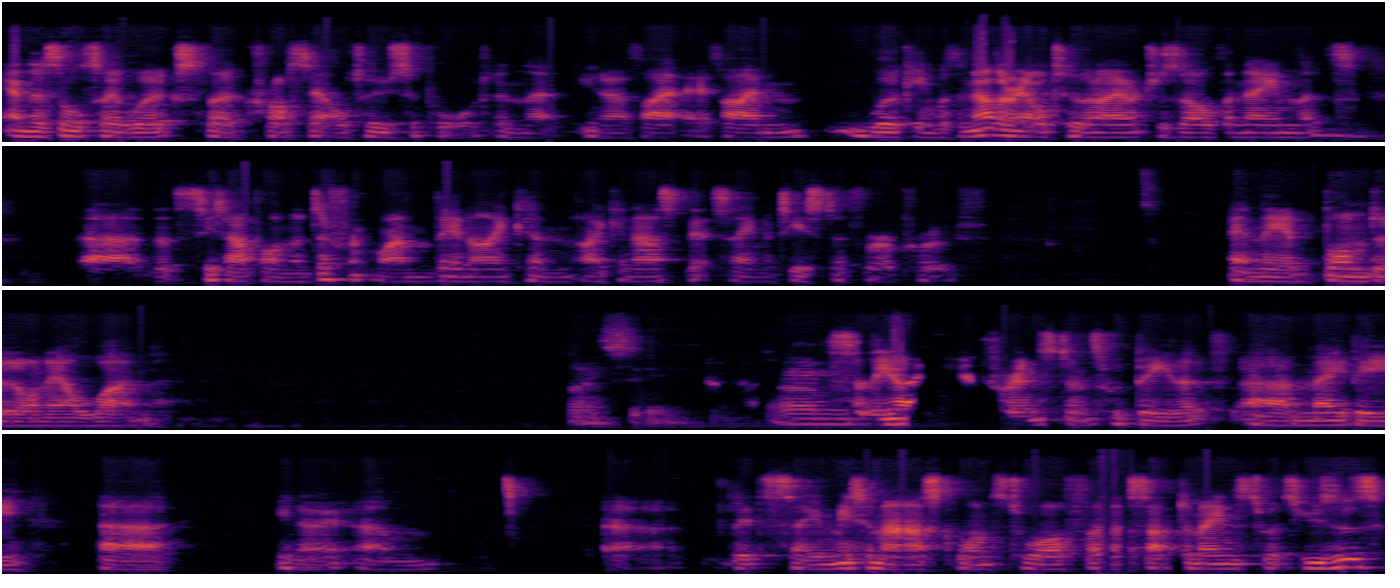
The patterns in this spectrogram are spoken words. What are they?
And this also works for cross L2 support in that, you know, if I if I'm working with another L2 and I want to resolve a name that's uh, that's set up on a different one, then I can I can ask that same attester for a proof. And they're bonded on L1. I see. Um, so the idea, for instance, would be that uh, maybe uh, you know um, uh, let's say MetaMask wants to offer subdomains to its users,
